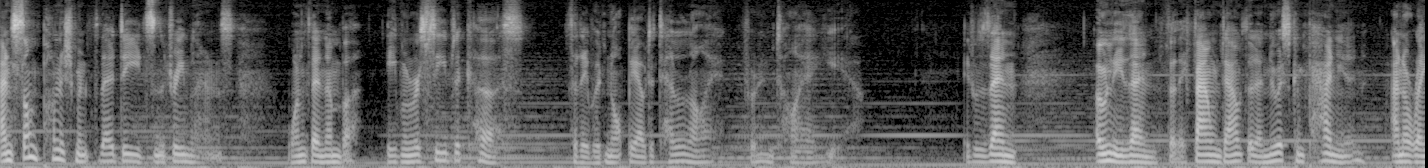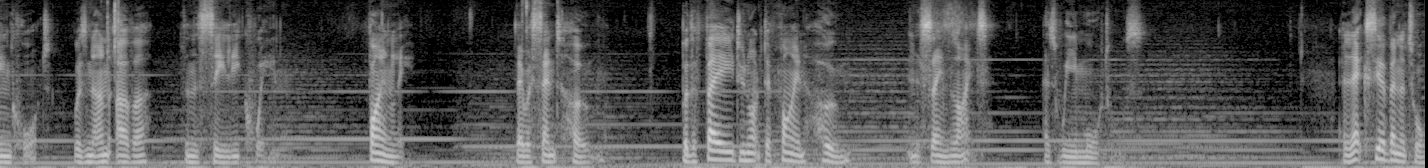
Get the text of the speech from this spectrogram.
and some punishment for their deeds in the Dreamlands. One of their number even received a curse so they would not be able to tell a lie for an entire year. It was then, only then, that they found out that their newest companion, Anna Raincourt, was none other than the Seelie Queen. Finally, they were sent home. But the Fae do not define home in the same light as we mortals. Alexia Venator.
